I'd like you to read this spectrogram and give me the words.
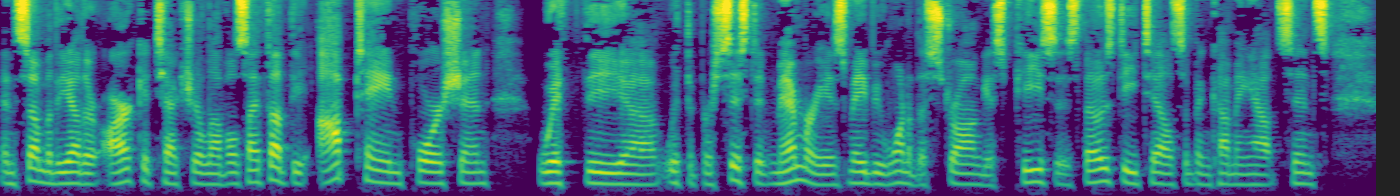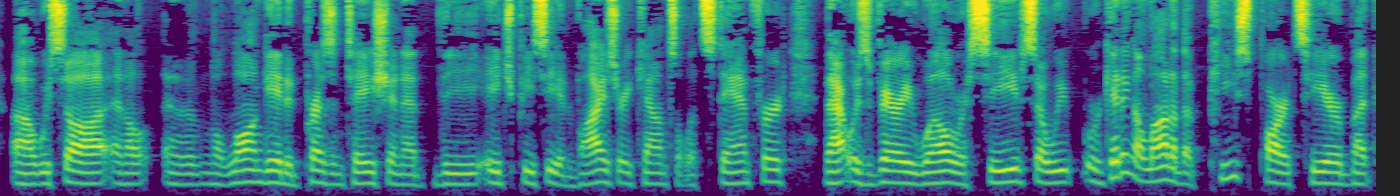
and some of the other architecture levels. I thought the Optane portion with the uh, with the persistent memory is maybe one of the strongest pieces. Those details have been coming out since uh, we saw an, an, elongated presentation at the HPC Advisory Council at Stanford. That was very well received. So we, we're getting a lot of the piece parts here, but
